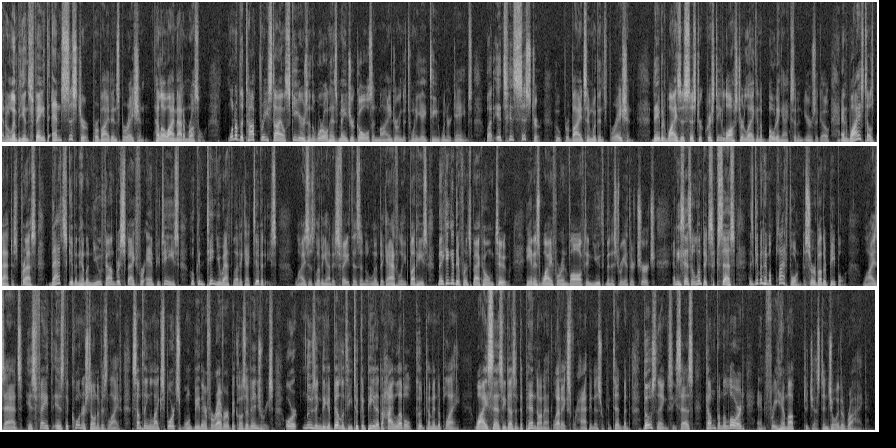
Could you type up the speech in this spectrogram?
An Olympian's faith and sister provide inspiration. Hello, I'm Adam Russell. One of the top freestyle skiers in the world has major goals in mind during the 2018 Winter Games, but it's his sister who provides him with inspiration. David Wise's sister Christy lost her leg in a boating accident years ago, and Wise tells Baptist Press that's given him a newfound respect for amputees who continue athletic activities. Wise is living out his faith as an Olympic athlete, but he's making a difference back home too. He and his wife were involved in youth ministry at their church, and he says Olympic success has given him a platform to serve other people. Wise adds his faith is the cornerstone of his life. Something like sports won't be there forever because of injuries, or losing the ability to compete at a high level could come into play. Wise says he doesn't depend on athletics for happiness or contentment. Those things, he says, come from the Lord and free him up to just enjoy the ride.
